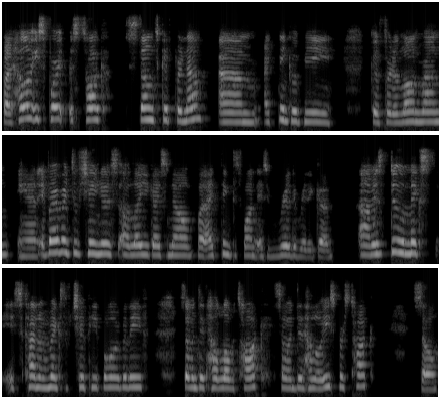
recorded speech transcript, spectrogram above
But Hello Esports Talk sounds good for now. Um, I think it would be good for the long run. And if I ever do changes, I'll let you guys know. But I think this one is really, really good. Um, it's do a mix. It's kind of a mix of two people, I believe. Someone did Hello Talk. Someone did Hello Esports Talk. So,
